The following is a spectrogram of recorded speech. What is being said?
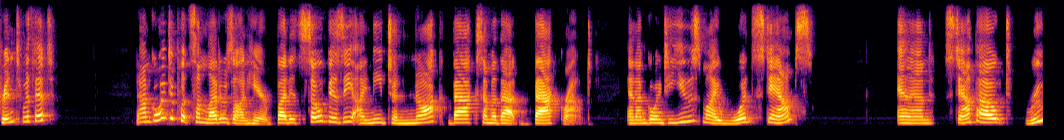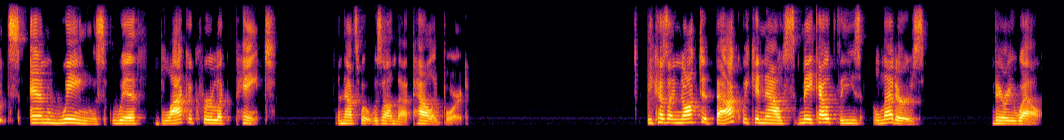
print with it. Now I'm going to put some letters on here, but it's so busy I need to knock back some of that background. And I'm going to use my wood stamps and stamp out roots and wings with black acrylic paint. And that's what was on that palette board. Because I knocked it back, we can now make out these letters very well.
